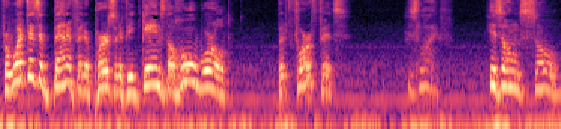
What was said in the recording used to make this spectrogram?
For what does it benefit a person if he gains the whole world but forfeits his life, his own soul?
